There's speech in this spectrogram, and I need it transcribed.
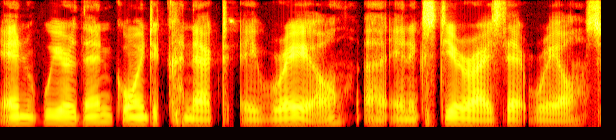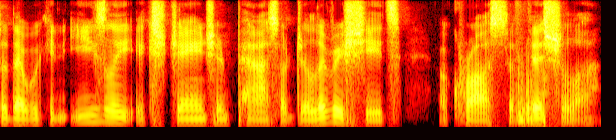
and we are then going to connect a rail uh, and exteriorize that rail so that we can easily exchange and pass our delivery sheets across the fistula.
